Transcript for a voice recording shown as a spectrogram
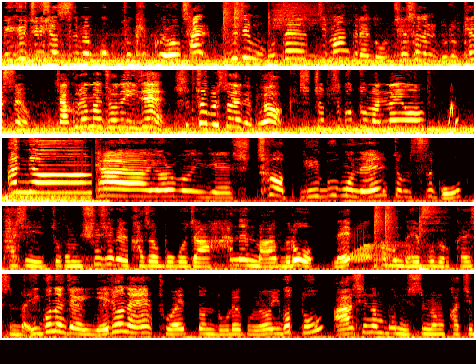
매겨주셨으면 꼭 좋겠고요. 잘 부르진 못했지만 그래도 최선을 노력했어요. 자 그러면 저는 이제 수첩을 써야 되고요. 수첩 쓰고 또 만나요. 안녕. 자 여러분 이제 수첩 일부분을 좀 쓰고 다시 조금 휴식을 가져보고자 하는 마음으로 랩 한번 더 해보도록 하겠습니다. 이거는 제가 예전에 좋아했던 노래고요. 이것도 아시는 분 있으면 같이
